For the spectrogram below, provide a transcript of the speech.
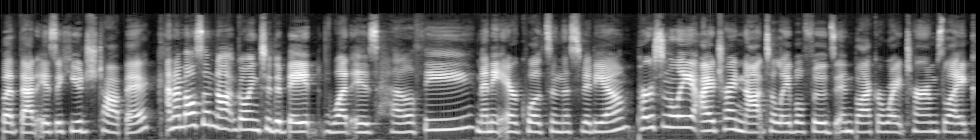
but that is a huge topic. And I'm also not going to debate what is healthy, many air quotes in this video. Personally, I try not to label foods in black or white terms like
